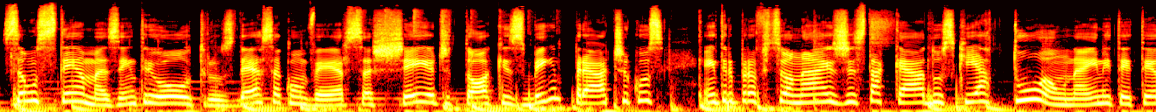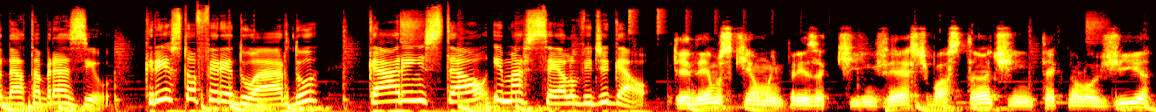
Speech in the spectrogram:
São os temas, entre outros, dessa conversa cheia de toques bem práticos entre profissionais destacados que atuam na NTT Data Brasil. Christopher Eduardo, Karen Stahl e Marcelo Vidigal. Entendemos que é uma empresa que investe bastante em tecnologia,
